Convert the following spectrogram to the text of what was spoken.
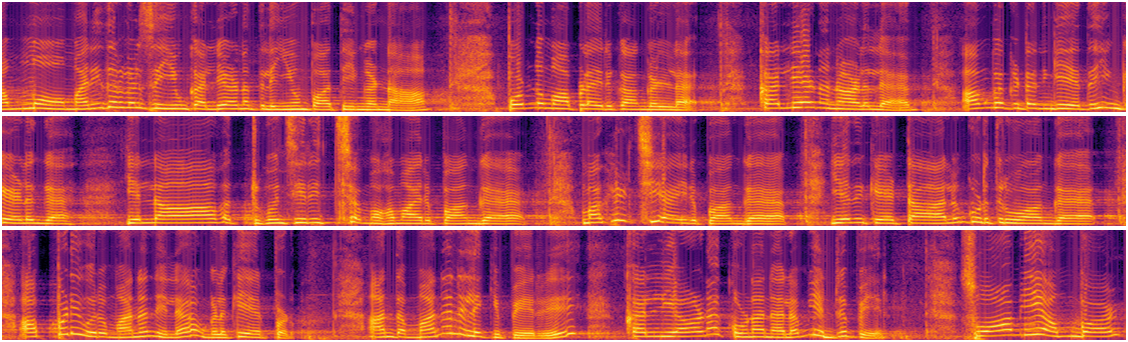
நம்ம மனிதர்கள் செய்யும் கல்யாணத்துலேயும் பார்த்தீங்கன்னா பொண்ணு மாப்பிள்ளை இருக்காங்கல்ல கல்யாண நாளில் அவங்க கிட்ட நீங்கள் எதையும் கேளுங்க. எல்லாவற்றுக்கும் சிரிச்ச முகமாக இருப்பாங்க மகிழ்ச்சியாக இருப்பாங்க எது கேட்டாலும் கொடுத்துருவாங்க. அப்படி ஒரு மனநிலை அவங்களுக்கு ஏற்படும். அந்த மனநிலைக்கு பேர் கல்யாண குணநலம் என்று பேர். சுவாமி அம்பாள்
